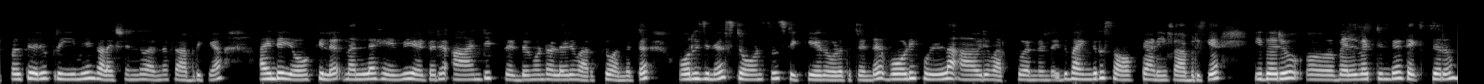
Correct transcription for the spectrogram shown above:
ഇപ്പോഴത്തെ ഒരു പ്രീമിയം കളക്ഷനിൽ വരുന്ന ഫാബ്രിക്കാണ് അതിന്റെ യോക്കിൽ നല്ല ഹെവി ആയിട്ടൊരു ആന്റിക് ത്രെഡ് കൊണ്ടുള്ള ഒരു വർക്ക് വന്നിട്ട് ഒറിജിനൽ സ്റ്റോൺസും സ്റ്റിക്ക് ചെയ്ത് കൊടുത്തിട്ടുണ്ട്. ബോഡി ഫുള്ള് ആ ഒരു വർക്ക് വരുന്നുണ്ട് ഇത് ഭയങ്കര സോഫ്റ്റ് ആണ് ഈ ഫാബ്രിക് ഇതൊരു വെൽവെറ്റിന്റെ ടെക്സ്ചറും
